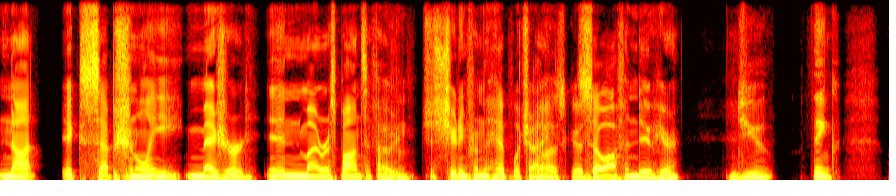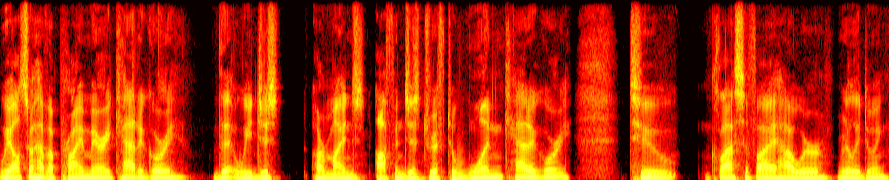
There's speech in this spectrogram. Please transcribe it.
not exceptionally measured in my response if I was Mhm. just shooting from the hip, which I Oh, good. so often do here. Do you think we also have a primary category that we just our minds often just drift to one category to classify how we're really doing?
